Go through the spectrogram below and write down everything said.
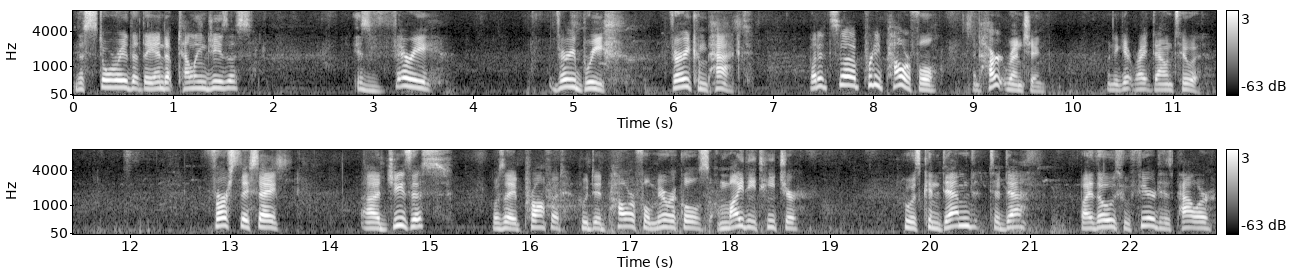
the story that they end up telling Jesus is very very brief, very compact, but it's uh, pretty powerful and heart wrenching when you get right down to it. First, they say uh, Jesus was a prophet who did powerful miracles, a mighty teacher who was condemned to death by those who feared his power.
